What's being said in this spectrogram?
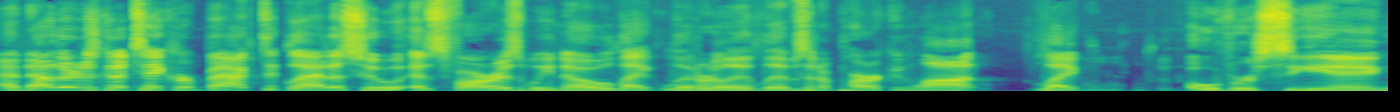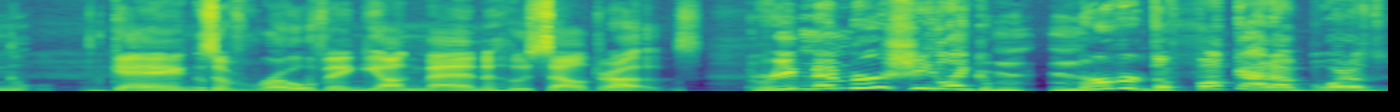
And now they're just going to take her back to Gladys, who, as far as we know, like literally lives in a parking lot, like overseeing gangs of roving young men who sell drugs. Remember, she like m- murdered the fuck out of what is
